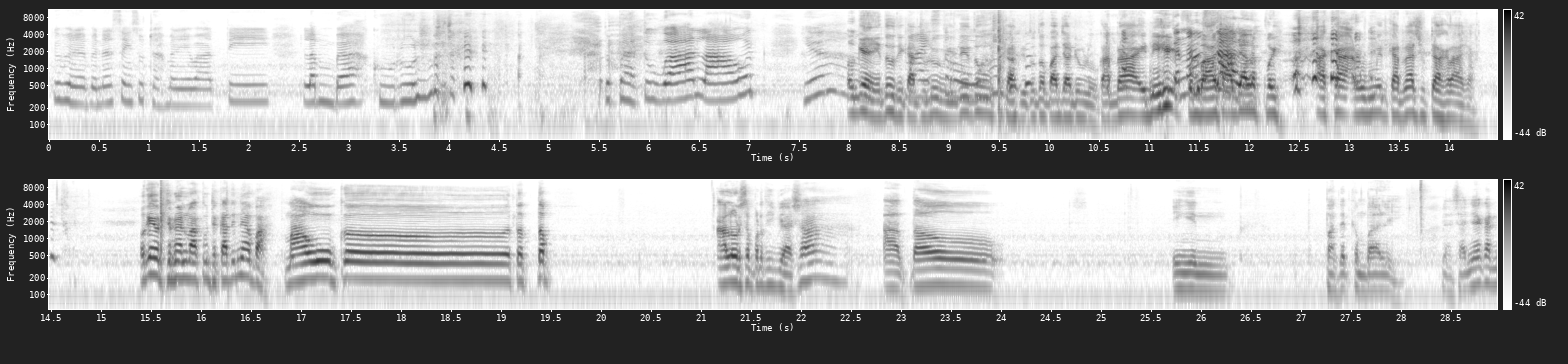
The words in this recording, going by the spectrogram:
Itu benar-benar sing sudah melewati lembah gurun, bebatuan, laut. Ya. Oke, itu dikat dulu. Ini itu sudah ditutup aja dulu karena ini pembahasannya lebih agak rumit karena sudah kerasa. Oke, dengan waktu dekat ini apa? Mau ke tetap alur seperti biasa atau ingin bangkit kembali? Biasanya kan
